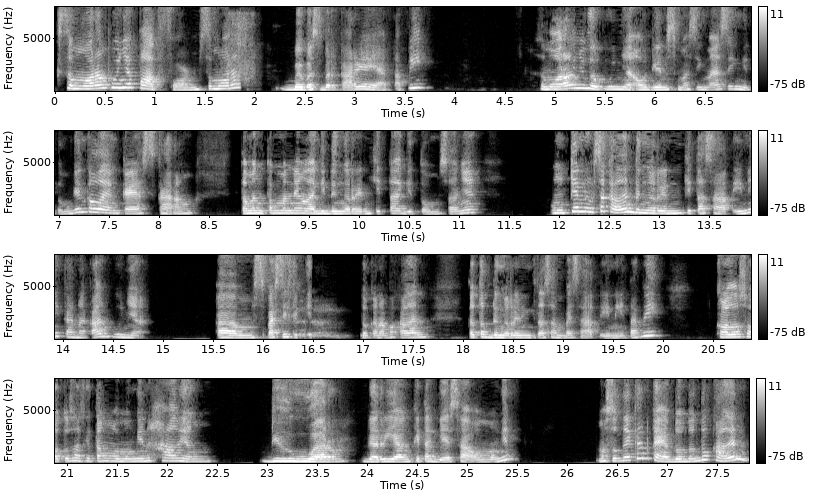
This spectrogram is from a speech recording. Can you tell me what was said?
semua orang punya platform semua orang bebas berkarya ya. Tapi semua orang juga punya audiens masing-masing gitu. Mungkin kalau yang kayak sekarang teman-teman yang lagi dengerin kita gitu misalnya mungkin bisa kalian dengerin kita saat ini karena kalian punya um, spesifik itu kenapa kalian tetap dengerin kita sampai saat ini? Tapi kalau suatu saat kita ngomongin hal yang di luar dari yang kita biasa omongin maksudnya kan kayak belum tentu kalian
